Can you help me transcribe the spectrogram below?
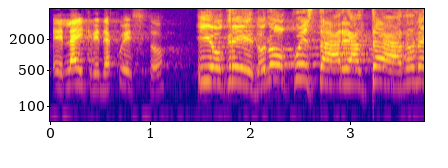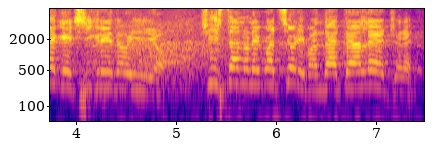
e lei crede a questo? Io credo, no, questa realtà, non è che ci credo io. Ci stanno le equazioni, puoi andartene a leggere.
